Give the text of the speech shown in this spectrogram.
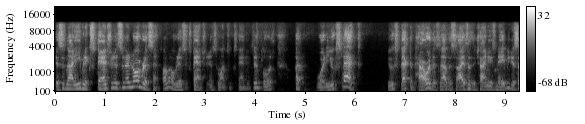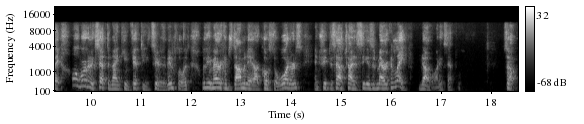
This is not even expansionist in a normative sense, although it is expansionist, it wants to expand its influence. But what do you expect? You expect a power that's now the size of the Chinese Navy to say, oh, we're going to accept the 1950 series of influence where the Americans dominate our coastal waters and treat the South China Sea as an American lake. No, unacceptable. So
